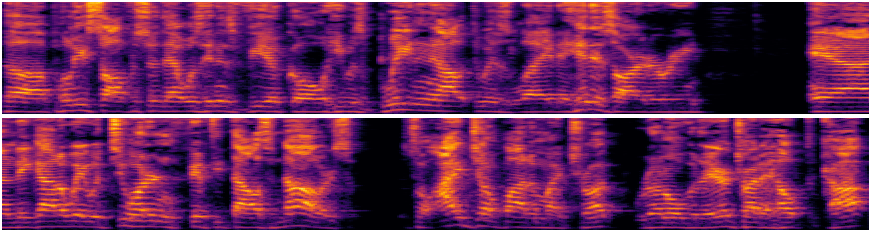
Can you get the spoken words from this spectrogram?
the police officer that was in his vehicle. He was bleeding out through his leg. They hit his artery, and they got away with two hundred and fifty thousand dollars. So I jump out of my truck, run over there, try to help the cop.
